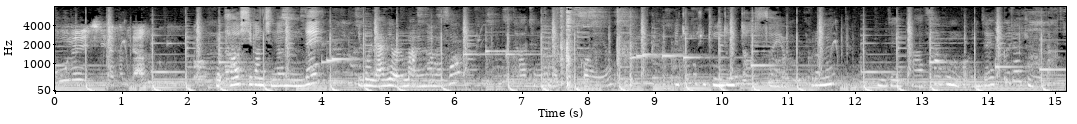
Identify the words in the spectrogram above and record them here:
오늘 시작합니다. 5시간 지났는데 이걸 양이 얼마 안 남아서 다 됐는데 될 거예요. 조금씩 둥둥 떠왔어요. 그러면 이제 다 삭은 거 이제 끓여줍니다.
